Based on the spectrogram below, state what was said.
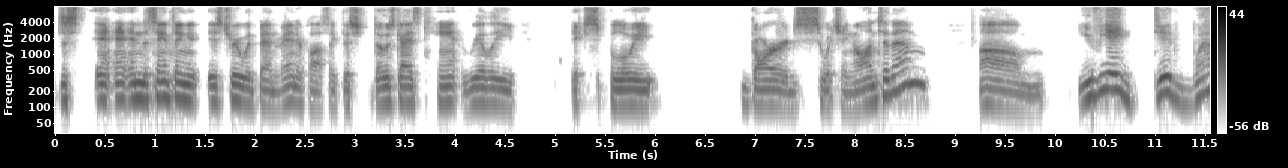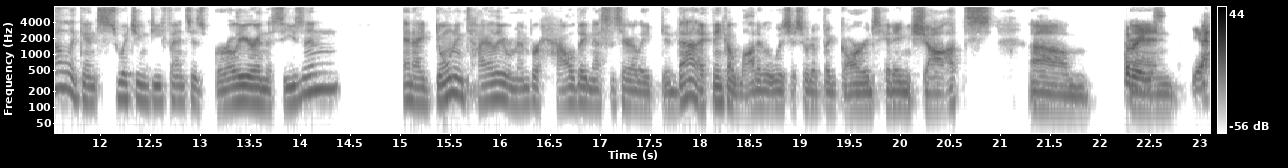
just and, and, the same thing is true with ben vander plas like this those guys can't really exploit guards switching onto them um uva did well against switching defenses earlier in the season and i don't entirely remember how they necessarily did that i think a lot of it was just sort of the guards hitting shots um Threes. And yeah.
